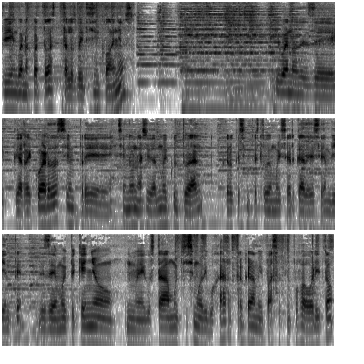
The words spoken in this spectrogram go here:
Viví en Guanajuato hasta los 25 años. Y bueno, desde que recuerdo, siempre siendo una ciudad muy cultural, creo que siempre estuve muy cerca de ese ambiente. Desde muy pequeño me gustaba muchísimo dibujar, creo que era mi pasatiempo favorito.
